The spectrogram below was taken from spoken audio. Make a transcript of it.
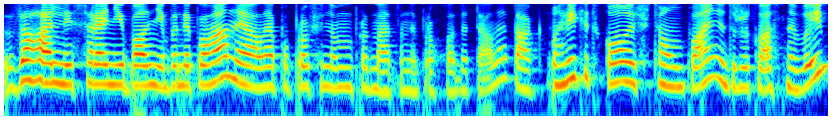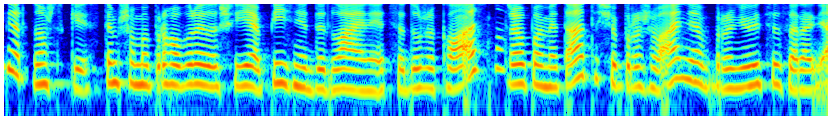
загальний середній бал, ніби непоганий, але по профільному предмету не проходити. Але так Гріфіт коледж в цьому плані дуже класний вибір. Знову ж таки, з тим, що ми проговорили, що є пізні дедлайни, і це дуже класно. Треба пам'ятати, що проживання бронюється зарані.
